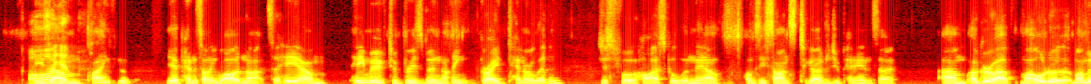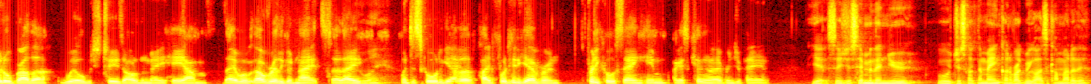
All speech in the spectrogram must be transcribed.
He's Oh, yeah. um playing for yeah Panasonic Wild Knights. So he um he moved to Brisbane, I think grade ten or eleven, just for high school, and now obviously signs to go over to Japan. So um, I grew up. My older, my middle brother Will, which is two years older than me, he um they were they were really good mates. So they No went to school together, played footy together, and it's pretty cool seeing him. I guess killing it over in Japan. Yeah, so just him and then you were just like the main kind of rugby guys that come out of there.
